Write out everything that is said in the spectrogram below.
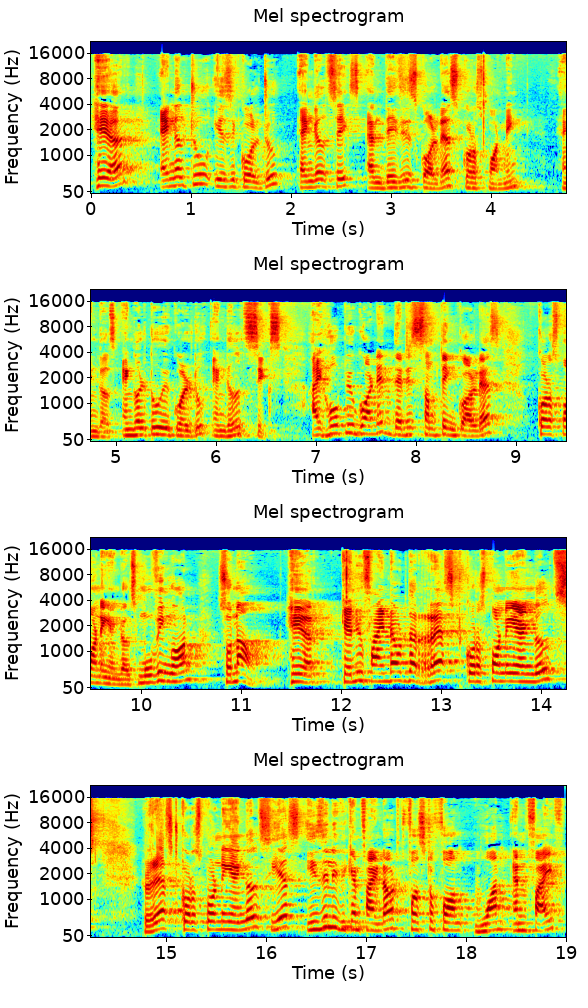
here angle 2 is equal to angle 6 and this is called as corresponding angles. Angle 2 equal to angle 6. I hope you got it. That is something called as corresponding angles. Moving on. So now here can you find out the rest corresponding angles? Rest corresponding angles. Yes, easily we can find out. First of all 1 and 5.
